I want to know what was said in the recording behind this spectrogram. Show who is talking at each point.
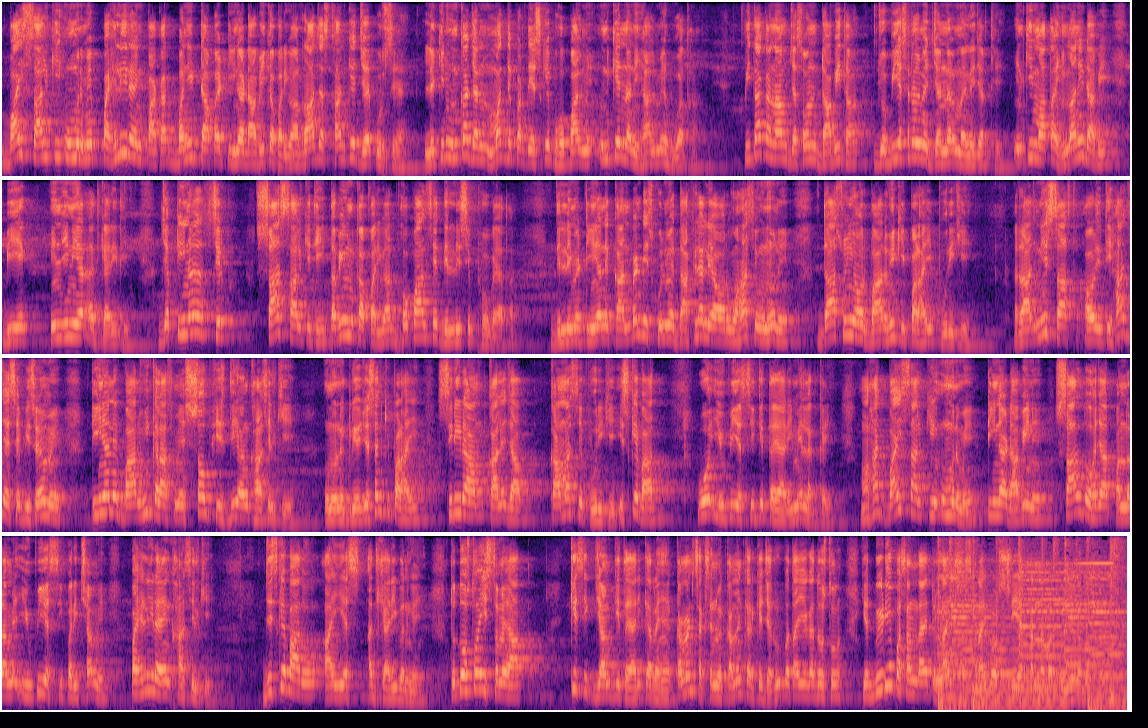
Speaker 1: 22 साल की उम्र में पहली रैंक पाकर बनी टापर टीना डाभी का परिवार राजस्थान के जयपुर से है। लेकिन उनका जन्म मध्य प्रदेश के भोपाल में उनके ननिहाल में हुआ था। पिता का नाम जसवंत डाभी था, जो बीएसएनएल में जनरल मैनेजर थे। इनकी माता हिमानी डाभी भी एक इंजीनियर अधिकारी थी। जब टीना सिर्फ़ सात साल की थी, तभी उनका परिवार भोपाल से दिल्ली शिफ्ट हो गया था। दिल्ली में टीना ने कॉन्वेंट स्कूल में दाखिला लिया और वहाँ से उन्होंने दसवीं और बारहवीं की पढ़ाई पूरी की। राजनीति, शास्त्र और इतिहास जैसे विषयों में टीना ने बारहवीं क्लास में सौ फ़ीसदी अंक हासिल किए। उन्होंने ग्रेजुएशन की पढ़ाई Shri Ram college of commerce से पूरी की। इसके बाद वो यूपीएससी की तैयारी में लग गई। महज 22 साल की उम्र में टीना डाभी ने साल 2015 में यूपीएससी परीक्षा में पहली रैंक हासिल की। जिसके बाद वो आईएएस अधिकारी बन गई। तो दोस्तों, इस समय आप किस एग्ज़ाम की तैयारी कर रहे हैं, कमेंट सेक्शन में कमेंट करके ज़रूर बताइएगा दोस्तों। यदि वीडियो पसंद आए तो लाइक, सब्सक्राइब और शेयर करना मत भूलिएगा दोस्तों।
